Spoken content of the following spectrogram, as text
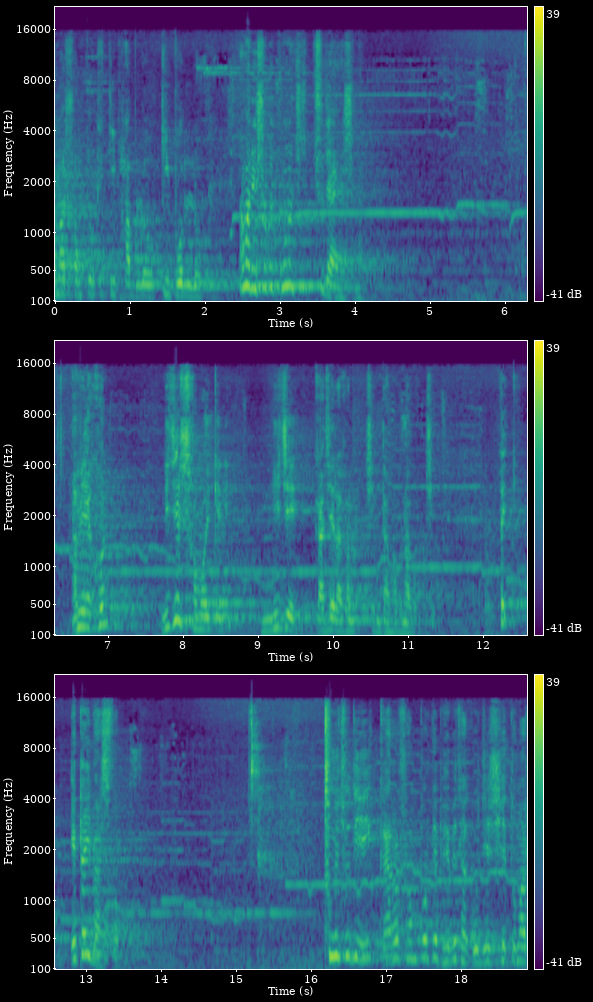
আমার সম্পর্কে কি ভাবলো, কি বলল, আমার এসবে কোনো কিছু যায় আসে না। আমি এখন নিজের সময়কে নিজে কাজে লাগানোর চিন্তা ভাবনা করছি এটাই বাস্তব। তুমি যদি কারও সম্পর্কে ভেবে থাকো যে সে তোমার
